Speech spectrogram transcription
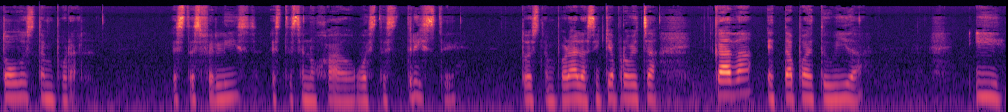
Todo es temporal. Estés feliz, estés enojado o estés triste, todo es temporal. Así que aprovecha cada etapa de tu vida y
